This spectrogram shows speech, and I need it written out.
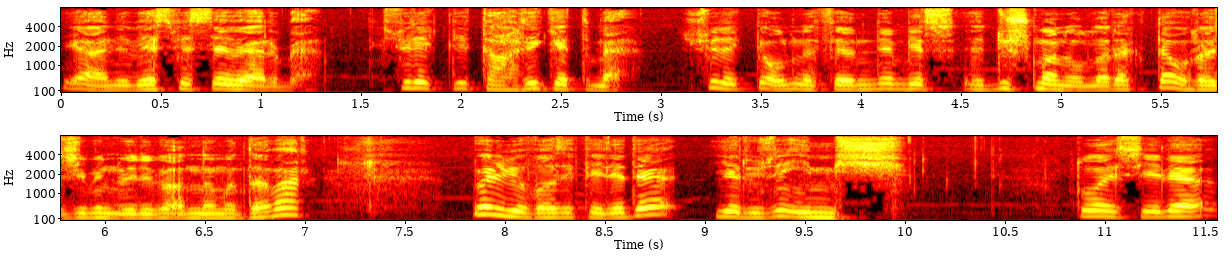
yani vesvese verme, sürekli tahrik etme, sürekli onun efendim bir e, düşman olarak da o racimin öyle bir anlamı da var. Böyle bir vazifeyle de yeryüzüne inmiş. Dolayısıyla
